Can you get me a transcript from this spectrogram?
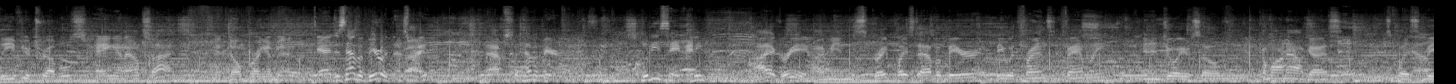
leave your troubles hanging outside and don't bring them in. Yeah, just have a beer with us, right? Absolutely. Have a beer. What do you say, Vinny? I agree. I mean, this is a great place to have a beer, be with friends and family, and enjoy yourself. Come on out, guys. It's a place to be.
